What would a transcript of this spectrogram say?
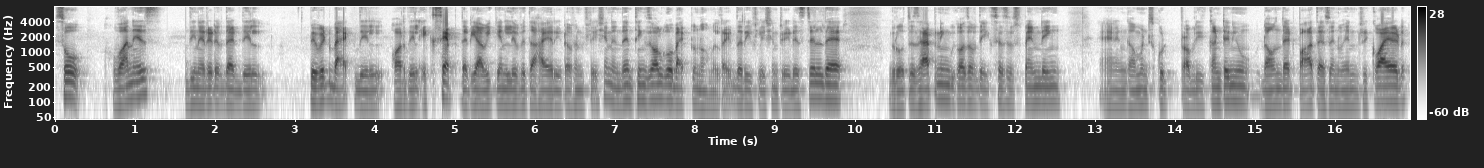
So, one is the narrative that they'll pivot back they'll or they'll accept that yeah we can live with a higher rate of inflation and then things all go back to normal right? The reflation trade is still there. Growth is happening because of the excessive spending and governments could probably continue down that path as and when required.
